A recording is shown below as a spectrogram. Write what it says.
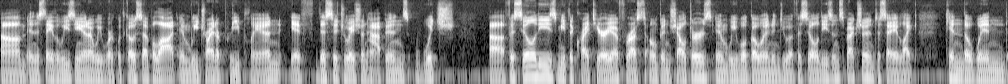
Um, in the state of Louisiana, we work with GOHSEP a lot, and we try to pre-plan if this situation happens, which uh, facilities meet the criteria for us to open shelters, and we will go in and do a facilities inspection to say like can the wind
